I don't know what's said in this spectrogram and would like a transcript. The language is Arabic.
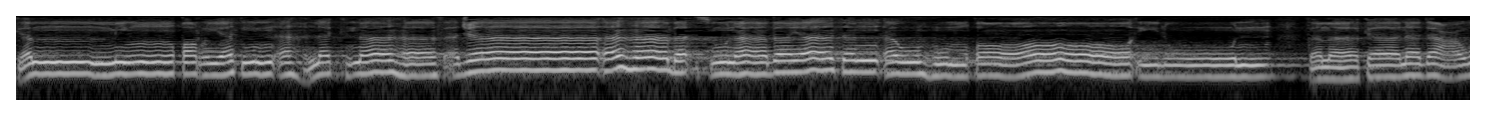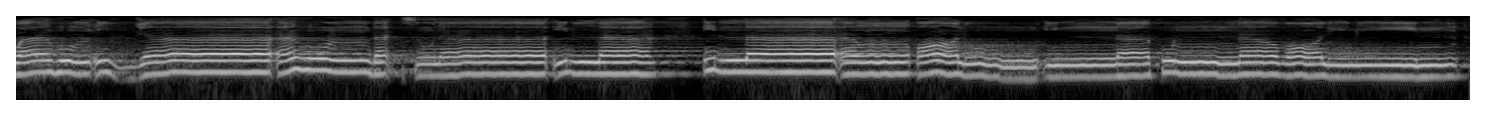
وكم من قرية أهلكناها فجاءها بأسنا بياتا أو هم قائلون فما كان دعواهم إذ جاءهم بأسنا إلا إلا أن قالوا إنا كنا ظالمين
